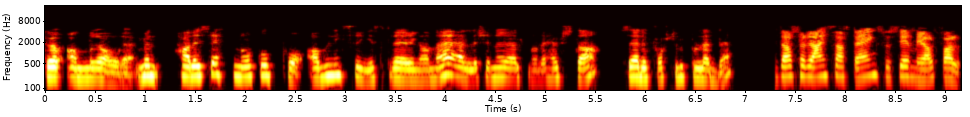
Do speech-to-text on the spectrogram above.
før andre året. Men har de sett noe på avlingsregistreringene, eller generelt når de høster, så er det forskjell på leddet? Dersom det er engsavsteng, så ser vi iallfall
